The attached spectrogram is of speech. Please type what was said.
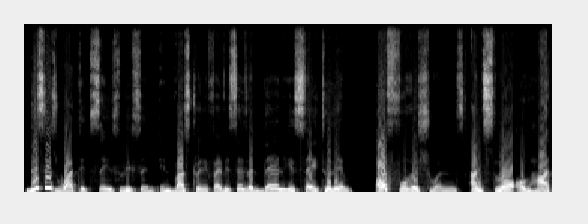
This is what it says. Listen, in verse 25, it says that then he said to them, O foolish ones, and slow of heart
